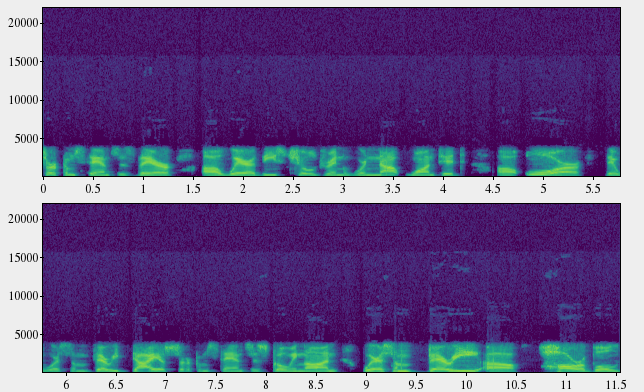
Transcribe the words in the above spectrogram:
circumstances there uh, where these children were not wanted uh, or there were some very dire circumstances going on where some very uh, horrible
